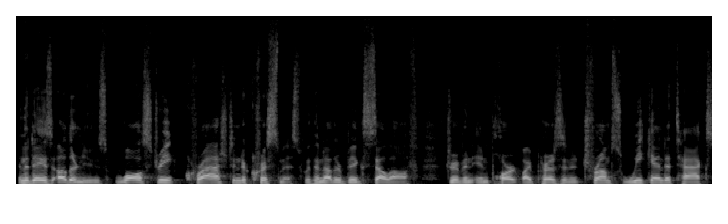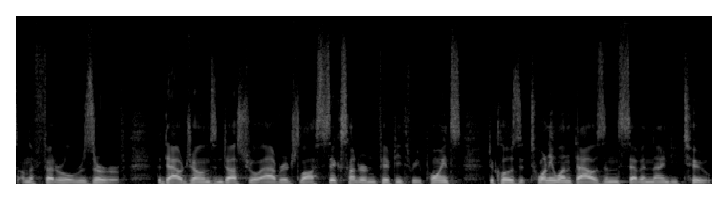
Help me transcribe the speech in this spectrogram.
In the day's other news, Wall Street crashed into Christmas with another big sell off, driven in part by President Trump's weekend attacks on the Federal Reserve. The Dow Jones Industrial Average lost 653 points to close at 21,792.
